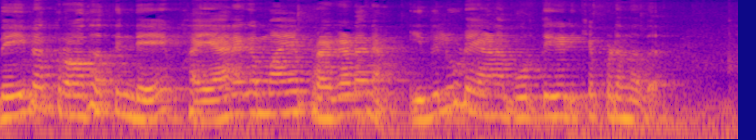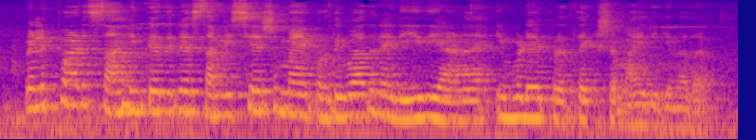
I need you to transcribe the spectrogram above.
ദൈവക്രോധത്തിന്റെ ഭയാനകമായ പ്രകടനം ഇതിലൂടെയാണ് പൂർത്തീകരിക്കപ്പെടുന്നത്. വെളിപ്പാട് സാഹിത്യത്തിന്റെ സവിശേഷമായ പ്രതിപാദന രീതിയാണ് ഇവിടെ പ്രത്യക്ഷമായിരിക്കുന്നത്.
